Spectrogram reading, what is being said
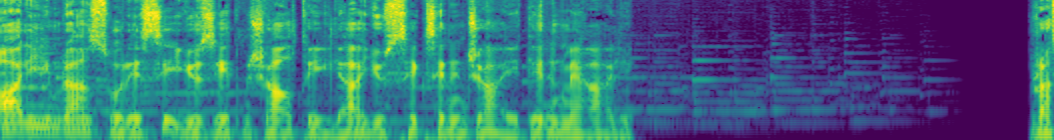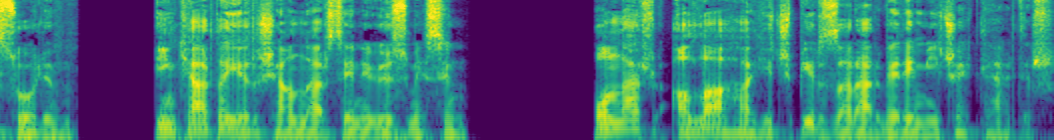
Ali İmran Suresi 176 ila 180. ayetlerin meali. Resulüm, inkarda yarışanlar seni üzmesin. Onlar Allah'a hiçbir zarar veremeyeceklerdir.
